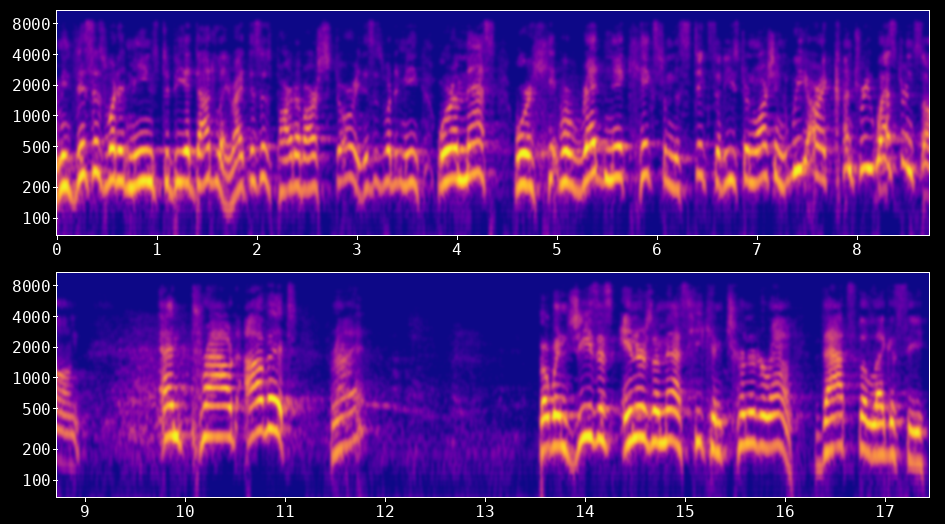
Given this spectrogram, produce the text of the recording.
I mean, this is what it means to be a Dudley, right? This is part of our story. This is what it means. We're a mess. We're, we're Redneck Hicks from the sticks of Eastern Washington. We are a country western song and proud of it, right? But when Jesus enters a mess, he can turn it around. That's the legacy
